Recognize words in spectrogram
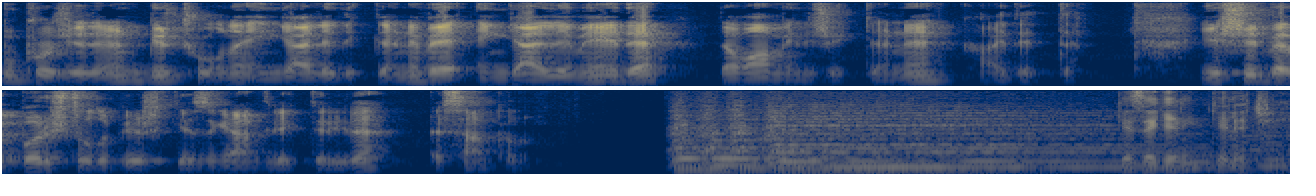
bu projelerin birçoğunu engellediklerini ve engellemeye de devam edeceklerini kaydetti. Yeşil ve barış dolu bir gezegen dilekleriyle esen kalın. Gezegenin geleceği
